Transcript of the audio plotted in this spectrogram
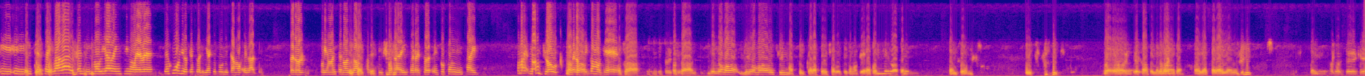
Y, y, y que se iba a dar el mismo día 29 de julio, que fue el día que publicamos el álbum. Pero obviamente no lo íbamos a decir por ahí, pero eso, eso fue un insight. No un joke, No, pero no. sí como que... o sea, o sea, le íbamos, a- le íbamos a decir más cerca la fecha porque como que era cuando iba a tener tanto pues, pero o sea por lo menos ya estará bien Aparte de que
